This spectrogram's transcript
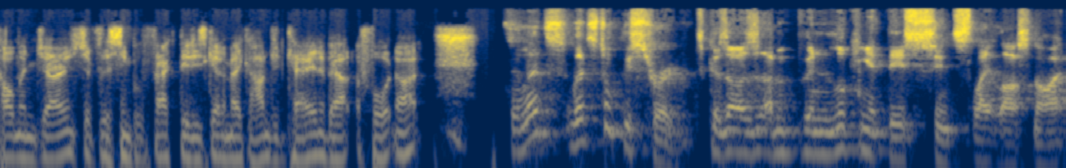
Coleman Jones just for the simple fact that he's going to make 100k in about a fortnight? So let's let's talk this through because I was I've been looking at this since late last night,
